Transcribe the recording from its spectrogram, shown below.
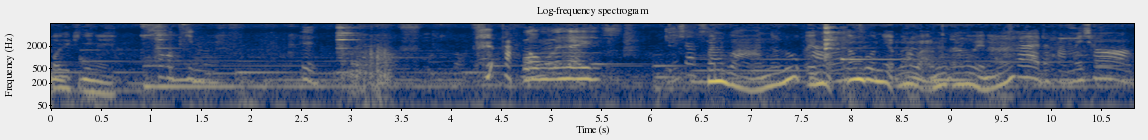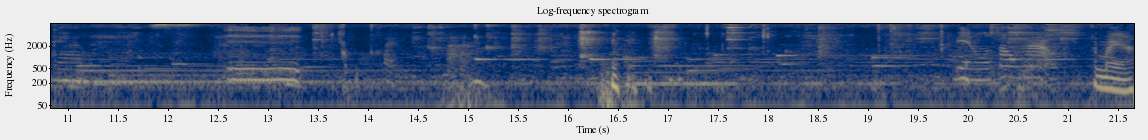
พ่อจะกินยังไงพ่อกินตักลงเลยมันหวานนะลูกไอเนี่ยข้างบนเนี่ยมันหวานมันอร่อยนะใช่แต่ค่ะไม่ชอบแค่เออเบียโนเศร้ามากทำไมอะ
